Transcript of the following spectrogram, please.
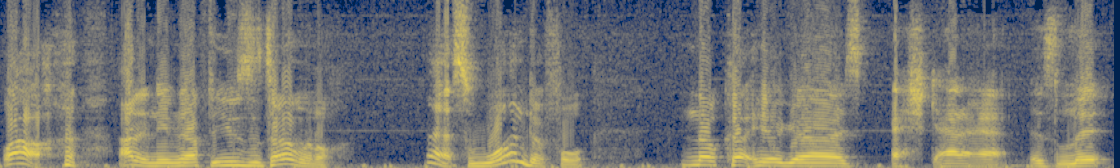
Wow, I didn't even have to use the terminal. That's wonderful. No cut here, guys. Ashkata. It's lit.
